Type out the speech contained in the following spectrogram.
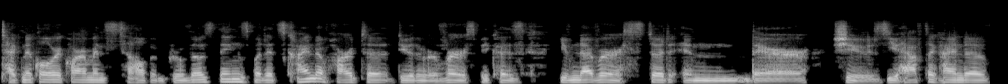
technical requirements to help improve those things, but it's kind of hard to do the reverse because you've never stood in their shoes. You have to kind of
